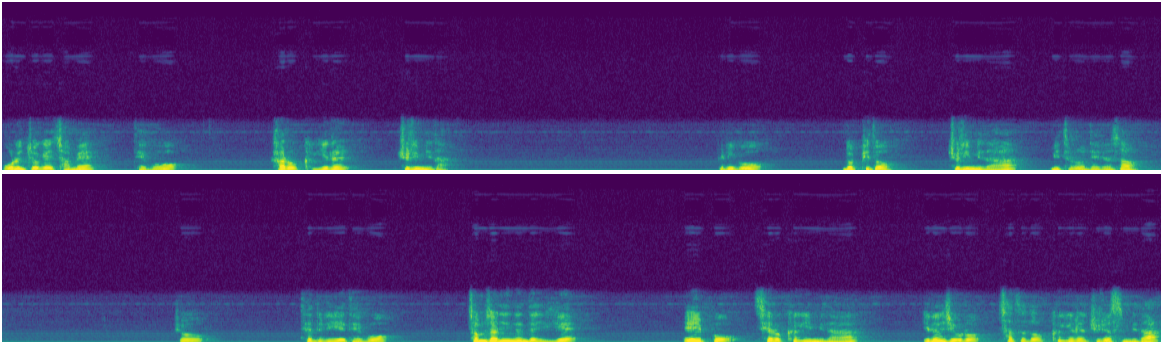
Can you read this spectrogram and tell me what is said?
오른쪽에 점에 대고 가로 크기를 줄입니다. 그리고 높이도 줄입니다. 밑으로 내려서 표 테두리에 대고 점선이 있는데 이게 A4 세로 크기입니다. 이런 식으로 차트도 크기를 줄였습니다.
